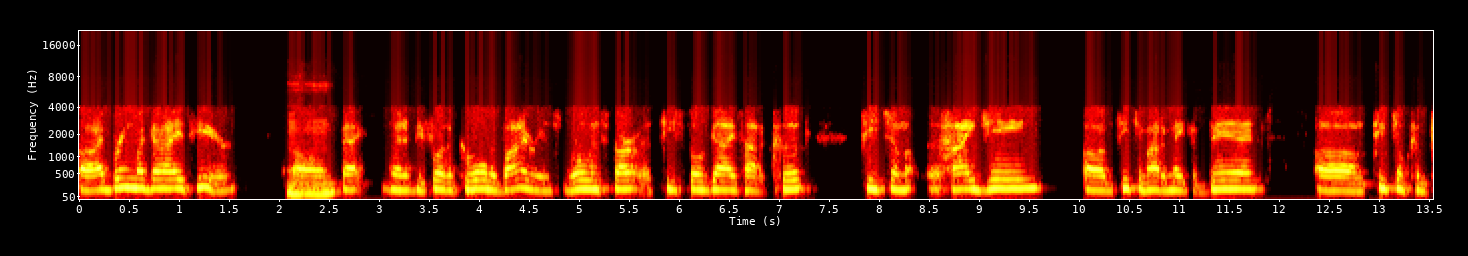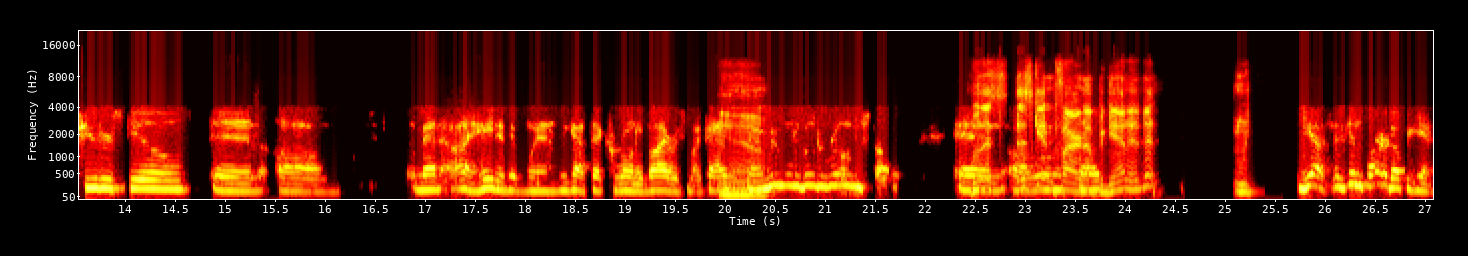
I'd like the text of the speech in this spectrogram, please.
uh, I bring my guys here. Um, Mhm. back when before the coronavirus, Rolling Start uh, teach those guys how to cook, teach them uh, hygiene, uh, teach them how to make a bed, um, teach them computer skills, and um, man, I hated it when we got that coronavirus. My guys Yeah. saying we want to go to Rolling Start. And, well, that's that's uh, getting fired up again, isn't it? Yes, it's getting fired up again.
